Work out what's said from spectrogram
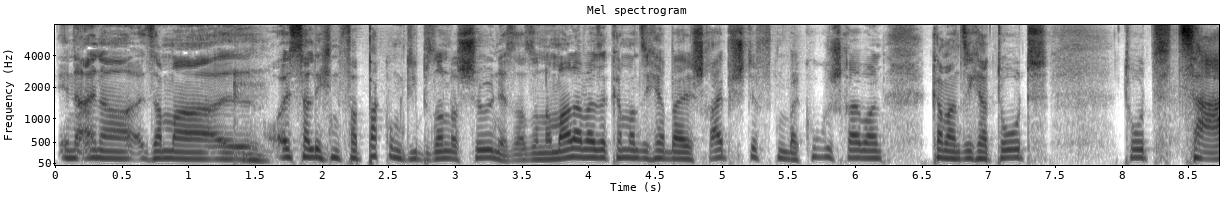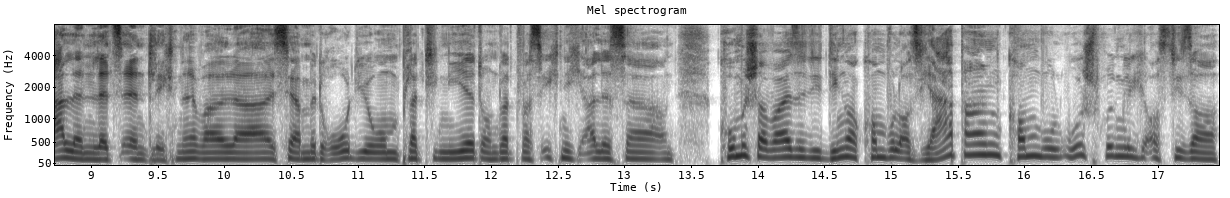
in einer, sag mal, äh, äußerlichen Verpackung, die besonders schön ist. Also normalerweise kann man sich ja bei Schreibstiften, bei Kugelschreibern, kann man sich ja tot, tot zahlen letztendlich, ne? Weil da ist ja mit Rhodium platiniert und was weiß ich nicht alles da. Und komischerweise, die Dinger kommen wohl aus Japan, kommen wohl ursprünglich aus dieser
